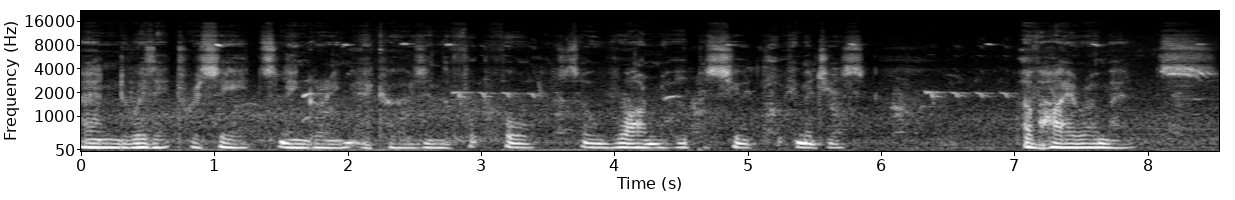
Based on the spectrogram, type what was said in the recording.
and with it recedes lingering echoes in the footfalls of one who pursued the images of high romance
